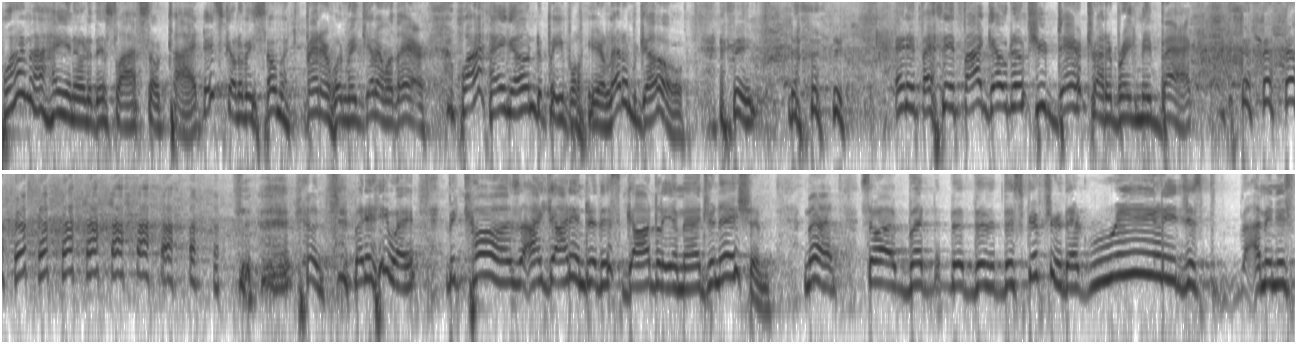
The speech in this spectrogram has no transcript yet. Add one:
why am I hanging on to this life so tight? It's going to be so much better when we get over there. Why hang on to people here? Let them go. I mean, and if, and if I go, don't you dare try to bring me back. but anyway, because I got into this godly imagination. But so, I, but the, the, the scripture that really just I mean, it's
